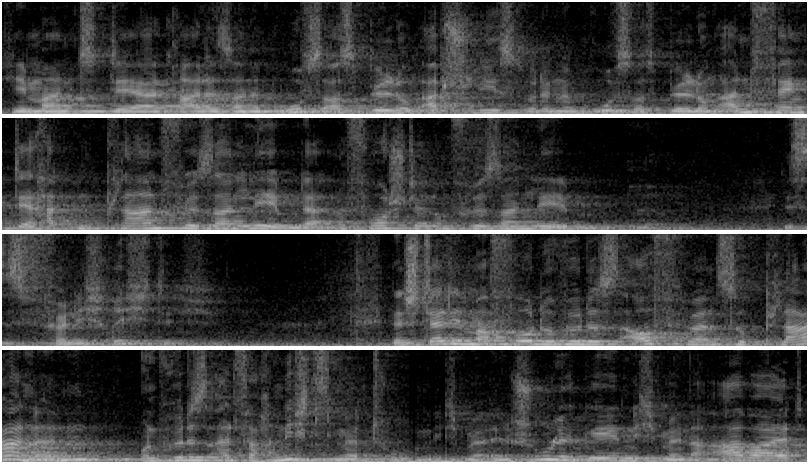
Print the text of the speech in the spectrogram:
Jemand, der gerade seine Berufsausbildung abschließt oder eine Berufsausbildung anfängt, der hat einen Plan für sein Leben, der hat eine Vorstellung für sein Leben. Das ist völlig richtig. Denn stell dir mal vor, du würdest aufhören zu planen und würdest einfach nichts mehr tun. Nicht mehr in die Schule gehen, nicht mehr in der Arbeit,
